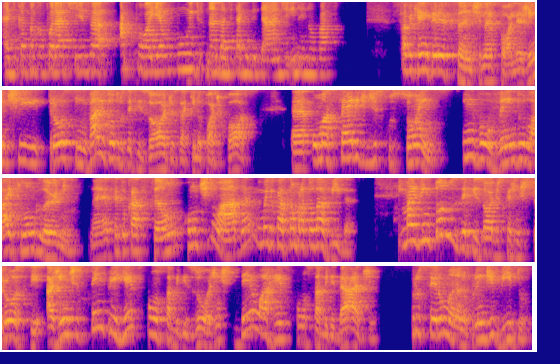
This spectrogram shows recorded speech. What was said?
a educação corporativa apoia muito na adaptabilidade e na inovação. Sabe que é interessante, né, Polly? A gente trouxe em vários outros episódios aqui no PodPós eh, uma série de discussões envolvendo lifelong learning, né? essa educação continuada, uma educação para toda a vida. Mas em todos os episódios que a gente trouxe, a gente sempre responsabilizou, a gente deu a responsabilidade para o ser humano, para o indivíduo.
